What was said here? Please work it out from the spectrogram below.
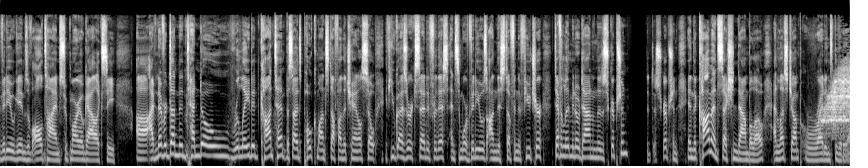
video games of all time, Super Mario Galaxy. Uh, I've never done Nintendo related content besides Pokemon stuff on the channel, so if you guys are excited for this and some more videos on this stuff in the future, definitely let me know down in the description, the description, in the comments section down below, and let's jump right into the video.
